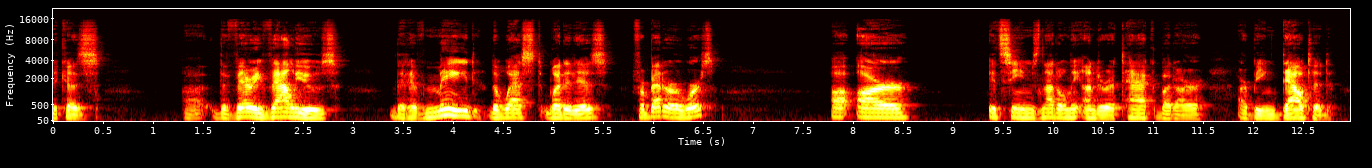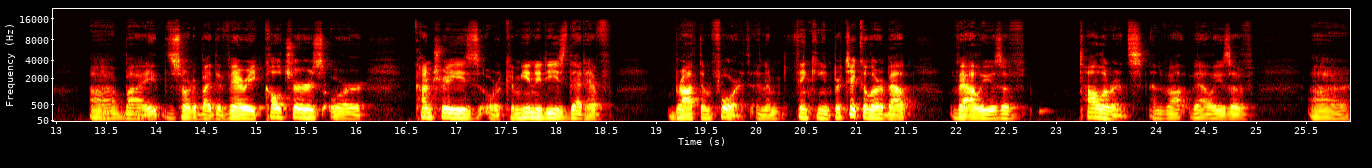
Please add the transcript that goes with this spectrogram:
because uh, the very values that have made the West what it is, for better or worse, uh, are, it seems, not only under attack but are are being doubted uh, by sort of by the very cultures or countries or communities that have brought them forth. And I'm thinking in particular about values of tolerance and values of uh,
